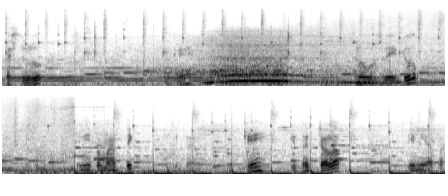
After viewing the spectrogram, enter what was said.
Tes dulu. Oke. Blower sudah hidup. Ini pematik. Oke kita colok. Ini apa?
